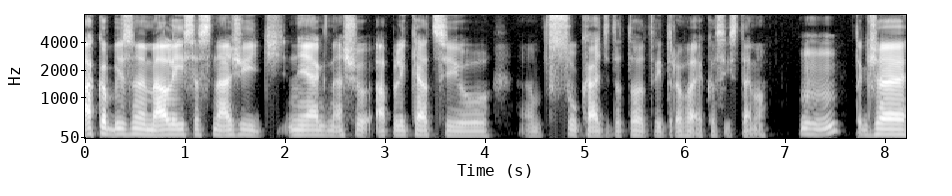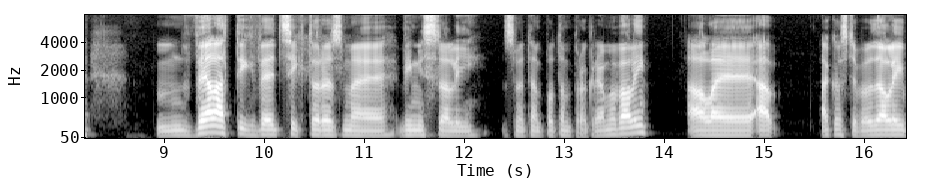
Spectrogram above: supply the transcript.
ako by sme mali sa snažiť nejak našu aplikáciu um, vsúkať do toho Twitterového ekosystému. Mm-hmm. Takže m, veľa tých vecí, ktoré sme vymysleli, sme tam potom programovali, ale a, ako ste povedali,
